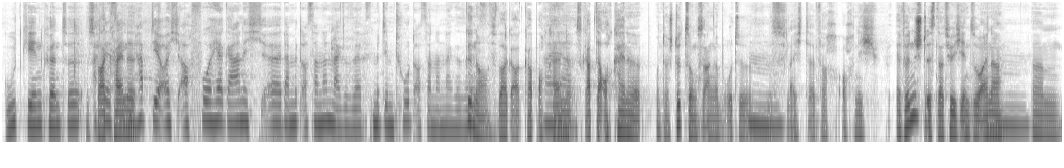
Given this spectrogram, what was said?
gut gehen könnte. Es Ach, war keine. habt ihr euch auch vorher gar nicht äh, damit auseinandergesetzt, mit dem Tod auseinandergesetzt. Genau, es war, gab auch Ah, keine, ja. es gab da auch keine Unterstützungsangebote, Mhm. was vielleicht einfach auch nicht erwünscht ist, natürlich in so einer, Mhm. ähm,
